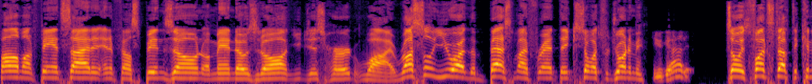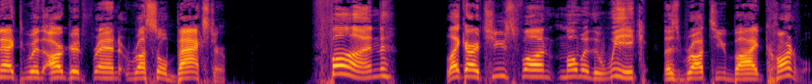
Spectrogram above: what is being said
Follow him on Fanside at NFL Spin Zone. A man knows it all, and you just heard why. Russell, you are the best, my friend. Thank you so much for joining me. You got it. It's always fun stuff to connect with our good friend Russell Baxter. Fun, like our Choose Fun moment of the week, is brought to you by Carnival.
